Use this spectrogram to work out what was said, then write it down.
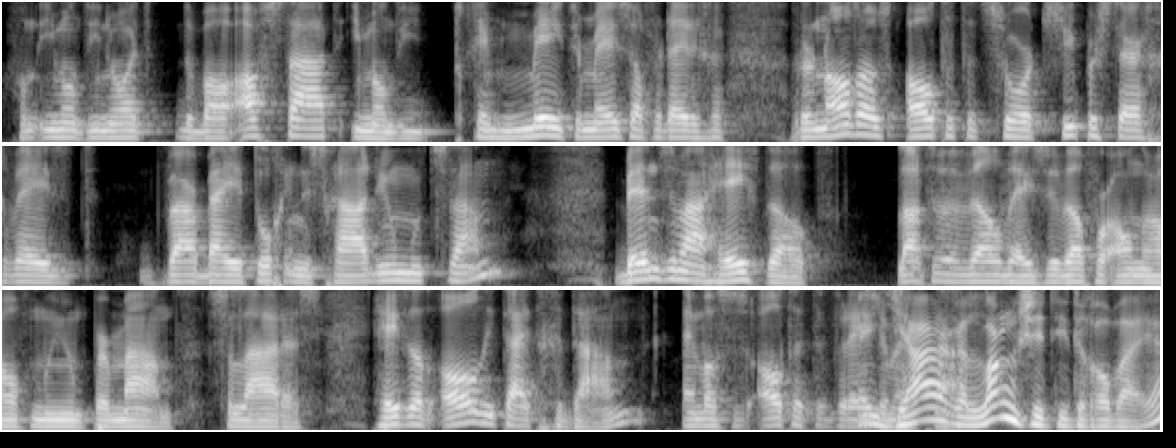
Van iemand die nooit de bal afstaat. Iemand die geen meter mee zal verdedigen. Ronaldo is altijd het soort superster geweest. waarbij je toch in de schaduw moet staan. Benzema heeft dat. Laten we wel wezen, wel voor anderhalf miljoen per maand salaris. Heeft dat al die tijd gedaan. En was dus altijd tevreden En met... nou, jarenlang zit hij er al bij, hè?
